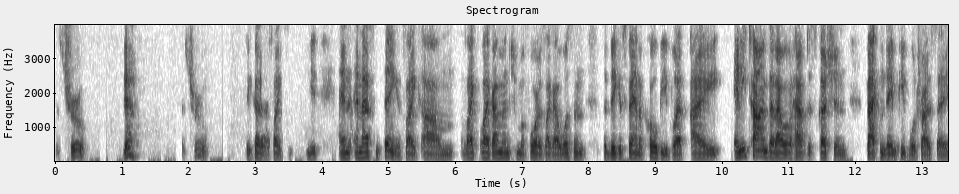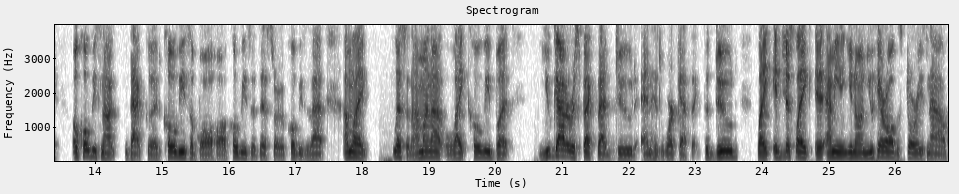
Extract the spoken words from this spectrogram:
It's true. Yeah. It's true. Because it's like you and and that's the thing. It's like um like like I mentioned before, it's like I wasn't the biggest fan of Kobe, but I anytime that I would have discussion back in the day, people would try to say, "Oh, Kobe's not that good. Kobe's a ball hog. Kobe's a this or Kobe's a that." I'm like, listen, I might not like Kobe, but you got to respect that dude and his work ethic. The dude, like, it just like, it, I mean, you know, and you hear all the stories now,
